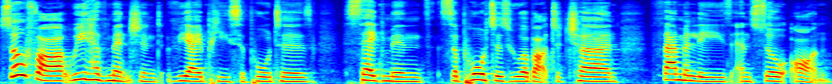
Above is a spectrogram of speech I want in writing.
So far, we have mentioned VIP supporters, segments, supporters who are about to churn, families, and so on.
